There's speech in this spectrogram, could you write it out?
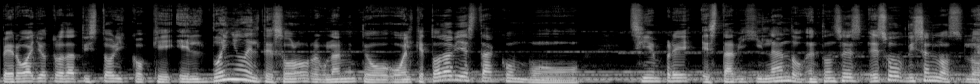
pero hay otro dato histórico que el dueño del tesoro regularmente o, o el que todavía está como siempre está vigilando. Entonces eso dicen los, los,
